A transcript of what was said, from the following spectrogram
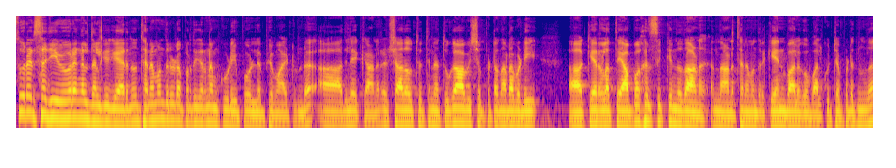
സൂരജ് സജി വിവരങ്ങൾ നൽകുകയായിരുന്നു. ധനമന്ത്രിയുടെ പ്രതികരണം കൂടി ഇപ്പോൾ ലഭ്യമായിട്ടുണ്ട്. അതിലേക്കാണ് രക്ഷാദൗത്യത്തിന് തുക ആവശ്യപ്പെട്ട നടപടി കേരളത്തെ അപഹസിക്കുന്നതാണ് എന്നാണ് ധനമന്ത്രി കെ എൻ ബാലഗോപാൽ കുറ്റപ്പെടുത്തുന്നത്.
